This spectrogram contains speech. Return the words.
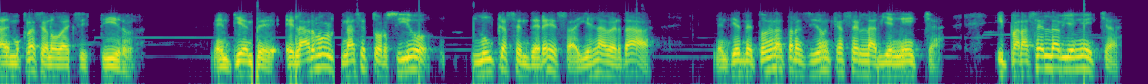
la democracia no va a existir. ¿Me entiende? El árbol que nace torcido nunca se endereza y es la verdad. ¿Me entiende? Toda la transición hay que hacerla bien hecha. Y para hacerla bien hecha,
